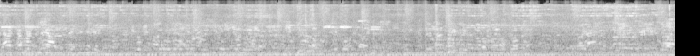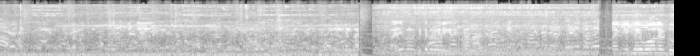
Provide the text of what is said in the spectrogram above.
क्या टमाटर में आलू से खिलेंगे Thank you. লাগছে খেয়ে বল একটু।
